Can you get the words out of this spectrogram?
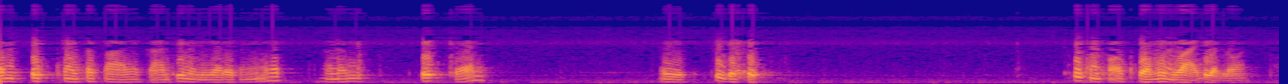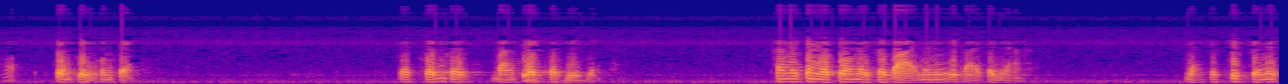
ความตุกความสบายการที่มันมีอะไรทั้งหมดอันนั้นตุกแขนเออที่จะสุดทุกข์เพราะความวุ่นวายเดือดร้อนเพราะความปรุงความแต่งแต่ผลก็บางคนก็อยู่อย่างถ้าไม่สงบตัวไม่สบายไม่มีอุบายปัญญา อยากจะคิดจะนึก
